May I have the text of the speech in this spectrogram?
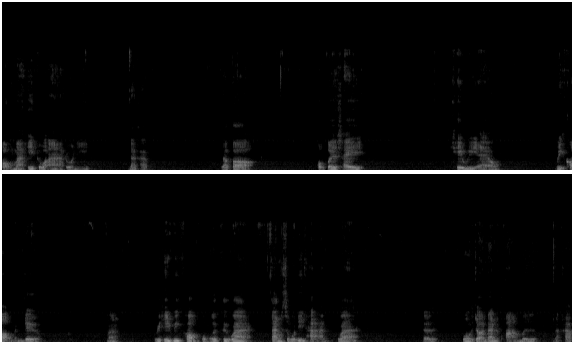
ออกมาที่ตัว R ตัวนี้นะครับ แล้วก็ผมก็จะใช้ KVL วิเคราะห์เหมือนเดิมนะวิธีวิเคราะห์ผมก็คือว่า ตั้งสมมติฐานว่าเออวงจรด้านขวามือนะครับ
